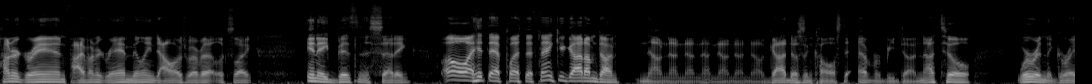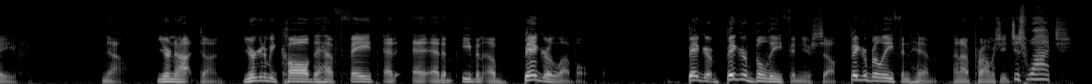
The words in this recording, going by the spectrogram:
100 grand, 500 grand, million dollars, whatever that looks like in a business setting. Oh, I hit that plateau. Thank you, God, I'm done. No, no, no, no, no, no, no. God doesn't call us to ever be done, not till we're in the grave. No, you're not done. You're going to be called to have faith at, at, at a, even a bigger level, bigger, bigger belief in yourself, bigger belief in Him. And I promise you, just watch,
